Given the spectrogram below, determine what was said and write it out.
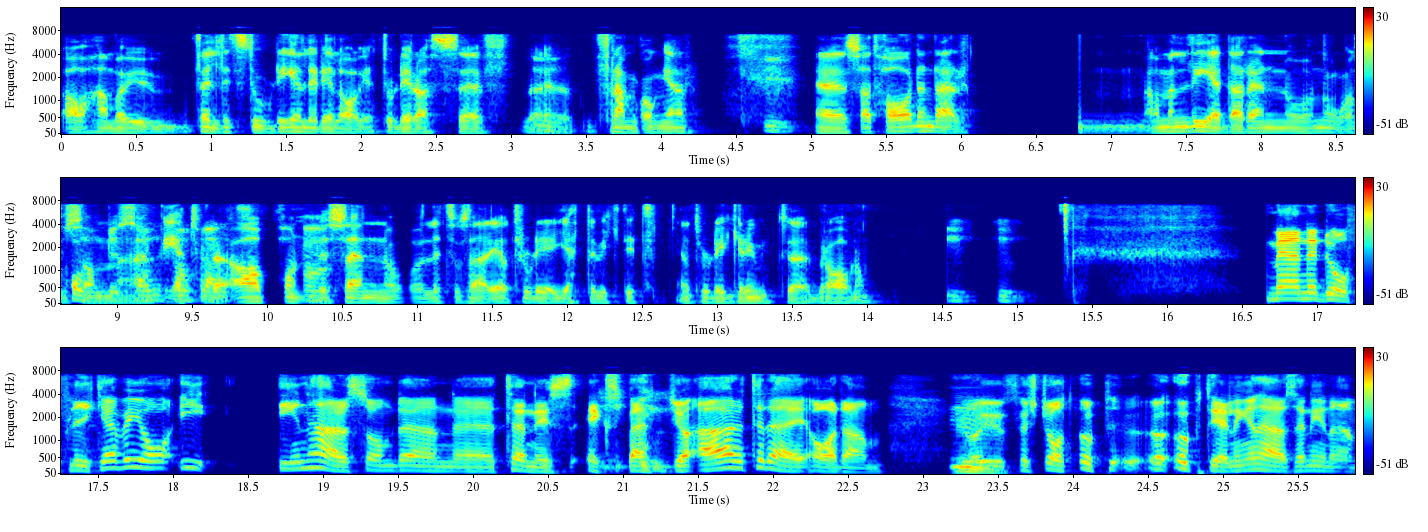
ja, han var ju väldigt stor del i det laget och deras mm. framgångar. Mm. Så att ha den där mm, ja, men ledaren och någon pondusen, som vet hur det Ja, pondusen ja. och lite så här. Jag tror det är jätteviktigt. Jag tror det är grymt bra av dem. Mm, mm. Men då flikar vi jag in här som den tennisexpert jag är till dig Adam. Du har ju mm. förstått upp, uppdelningen här sen innan.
